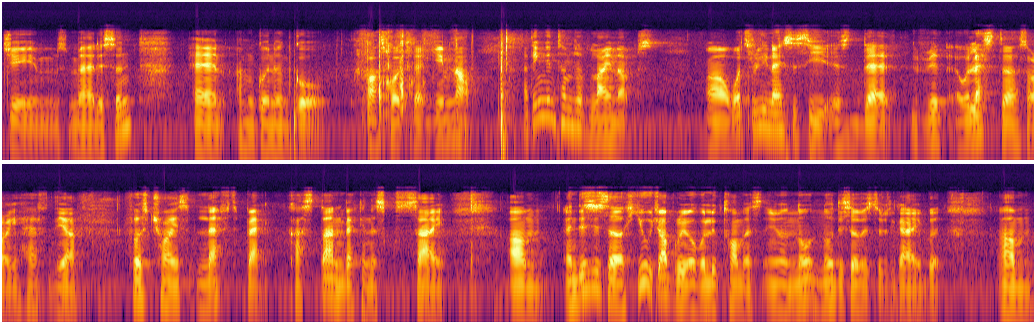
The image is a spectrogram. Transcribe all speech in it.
James Maddison, and I'm gonna go fast forward to that game now. I think in terms of lineups, uh, what's really nice to see is that uh, Leicester, sorry, have their first choice left back Castagne back in the side. Um, and this is a huge upgrade over Luke Thomas. You know, no no disservice to the guy, but um,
